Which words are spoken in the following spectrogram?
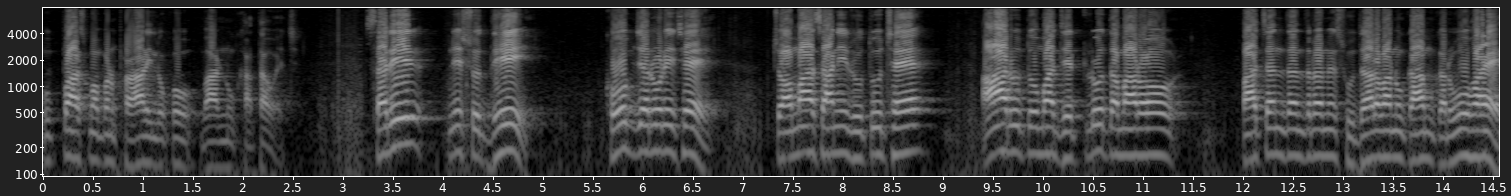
ઉપવાસમાં પણ ફરાળી લોકો બહારનું ખાતા હોય છે. શરીરની શુદ્ધિ ખૂબ જરૂરી છે. ચોમાસાની ઋતુ છે. આ ઋતુમાં જેટલું તમારો પાચન તંત્રને સુધારવાનું કામ કરવું હોય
